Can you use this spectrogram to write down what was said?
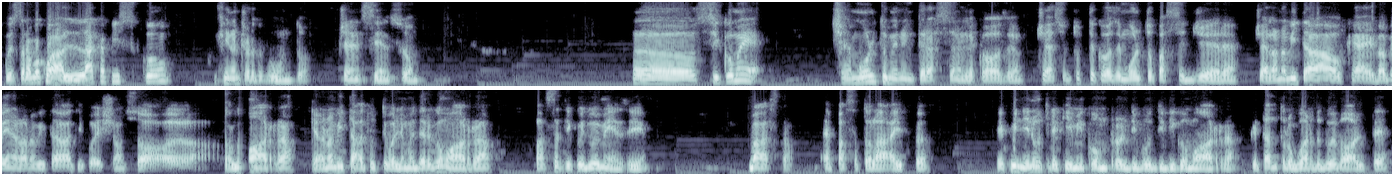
Questa roba qua la capisco fino a un certo punto, cioè nel senso... Uh, siccome c'è molto meno interesse nelle cose, cioè sono tutte cose molto passeggere. Cioè la novità, ok, va bene la novità, tipo esce, non so, uh, Gomorra, che è la novità, tutti vogliono vedere Gomorra, passati quei due mesi, basta, è passato l'hype. E quindi è inutile che mi compro il DVD di Gomorra, che tanto lo guardo due volte,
